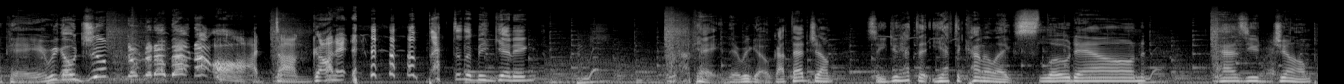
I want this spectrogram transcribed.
Okay, here we go. Jump. No, no, no, no, no. Oh, doggone it. Back to the beginning. Okay, there we go. Got that jump. So you do have to you have to kind of like slow down as you jump.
